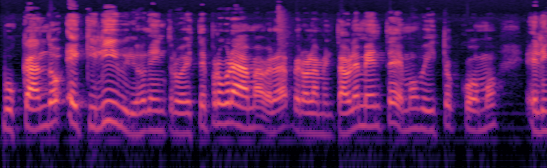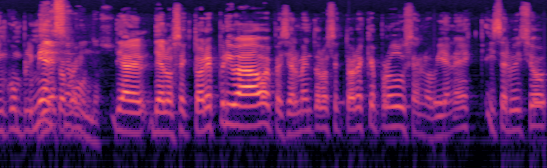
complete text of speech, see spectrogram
buscando equilibrio dentro de este programa, ¿verdad? Pero lamentablemente hemos visto cómo el incumplimiento pues, de, de, los sectores privados, especialmente los sectores que producen los bienes y servicios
